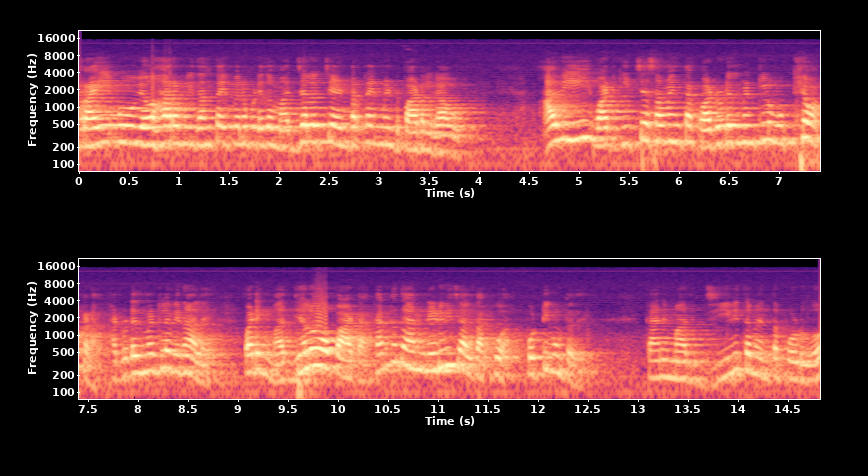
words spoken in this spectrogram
క్రైము వ్యవహారం ఇదంతా అయిపోయినప్పుడు ఏదో మధ్యలో వచ్చే ఎంటర్టైన్మెంట్ పాటలు కావు. అవి వాటికి ఇచ్చే సమయం తక్కువ అడ్వర్టైజ్మెంట్లు ముఖ్యం అక్కడ. అడ్వర్టైజ్మెంట్లో వినాలి. వాటికి మధ్యలో ఓ పాట. కనుక దాని నిడివి చాలా తక్కువ. పొట్టిగా ఉంటుంది కానీ మాది జీవితం ఎంత పొడుగో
